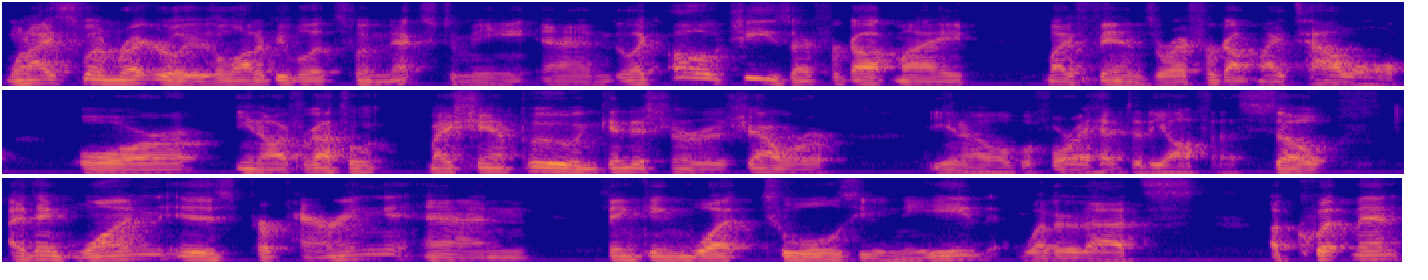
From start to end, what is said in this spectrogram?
when I swim regularly, there's a lot of people that swim next to me, and they're like, "Oh, geez, I forgot my my fins, or I forgot my towel, or you know, I forgot to my shampoo and conditioner to shower, you know, before I head to the office." So I think one is preparing and thinking what tools you need, whether that's equipment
